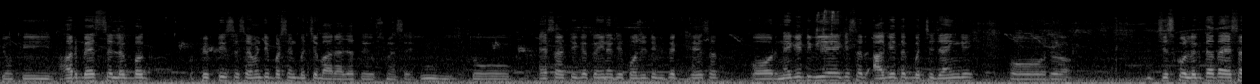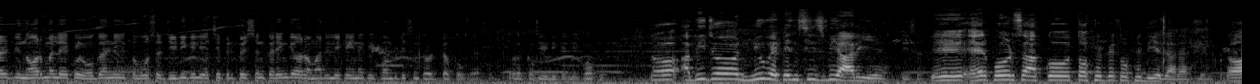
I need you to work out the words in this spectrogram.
क्योंकि हर बैच से लगभग 50 से 70 परसेंट बच्चे बाहर आ जाते हैं उसमें से हम्म। तो ऐसा ठीक है कहीं ना कहीं पॉजिटिव इफ़ेक्ट है सर और नेगेटिव ये है कि सर आगे तक बच्चे जाएँगे और जिसको लगता था एस नॉर्मल है कोई होगा नहीं तो वो सर जीडी के लिए अच्छी प्रिपरेशन करेंगे और हमारे लिए कहीं ना कहीं कॉम्पिटिशन थोड़ा टफ हो गया सर जीडी के लिए। ओके तो अभी जो न्यू वैकेंसीज भी आ रही है ये एयरफोर्स आपको तोहफे पे तोहफे दिए जा रहा है। तो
